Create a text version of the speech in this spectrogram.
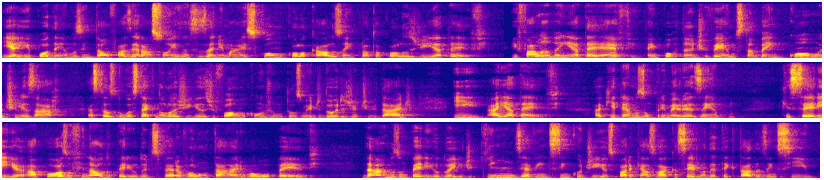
E aí podemos então fazer ações nesses animais, como colocá-los em protocolos de IATF. E falando em IATF, é importante vermos também como utilizar essas duas tecnologias de forma conjunta, os medidores de atividade e a IATF. Aqui temos um primeiro exemplo que seria, após o final do período de espera voluntário, ou PEV, darmos um período aí de 15 a 25 dias para que as vacas sejam detectadas em cio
